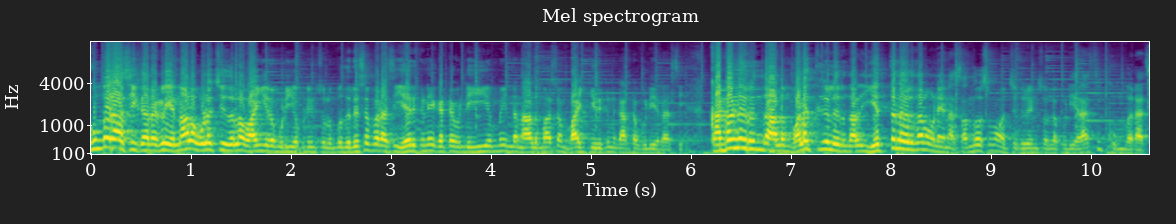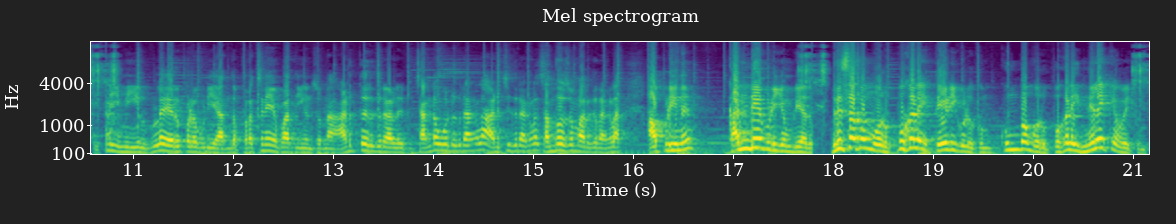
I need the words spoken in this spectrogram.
கும்பராசிக்காரர்கள் என்னால உழைச்சி இதெல்லாம் வாங்கிட முடியும் அப்படின்னு சொல்லும்போது ரிஷபராசி ஏற்கனவே கட்ட வேண்டிய இஎம்ஐ இன்னும் நாலு மாசம் பாக்கி இருக்குன்னு காட்டக்கூடிய ராசி. கடன் இருந்தாலும் வழக்குகள் இருந்தாலும் எத்தனை இருந்தாலும் உன்னை நான் சந்தோஷமா வச்சுக்கிறேன்னு சொல்லக்கூடிய ராசி கும்பராசி. இவங்களுக்குள்ள ஏற்படக்கூடிய அந்த பிரச்சனையை பார்த்தீங்கன்னு சொன்னா அடுத்த இருக்கிற ஆளுக்கு சண்டை போட்டுக்கிறாங்களா அடிச்சுக்கிறாங்களா சந்தோஷமா இருக்கிறாங்களா அப்படின்னு கண்டே பிடிக்க முடியாது. ரிஷபம் ஒரு புகழை தேடி கொடுக்கும். கும்பம் ஒரு புகழை நிலைக்க வைக்கும்.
